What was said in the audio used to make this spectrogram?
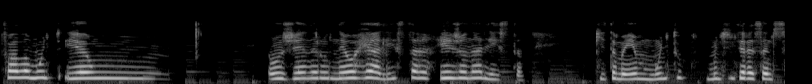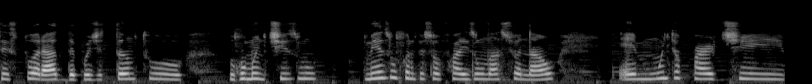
fala muito. E é um, é um gênero neorrealista regionalista, que também é muito, muito interessante ser explorado depois de tanto no romantismo, mesmo quando a pessoa faz um nacional, é muito a parte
